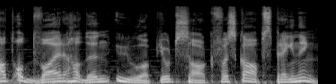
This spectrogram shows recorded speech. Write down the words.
at Oddvar hadde en uoppgjort sak for skapsprengning.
